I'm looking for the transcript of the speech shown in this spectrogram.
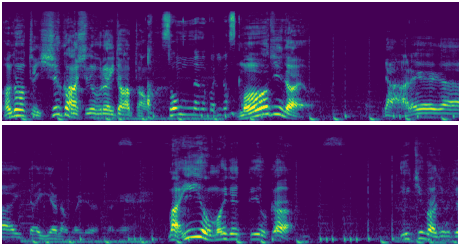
あの後1週間足の裏痛かったもんそんな残りますかマジだよ。いやあれが痛い嫌な思い出だったね。まあいい思い出っていうか YouTube 始めて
